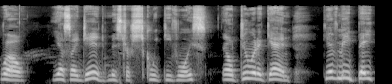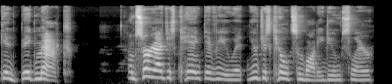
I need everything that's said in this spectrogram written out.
Well, yes, I did, Mr. Squeaky Voice. I'll do it again. Give me Bacon Big Mac. I'm sorry, I just can't give you it. You just killed somebody, Doomslayer.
